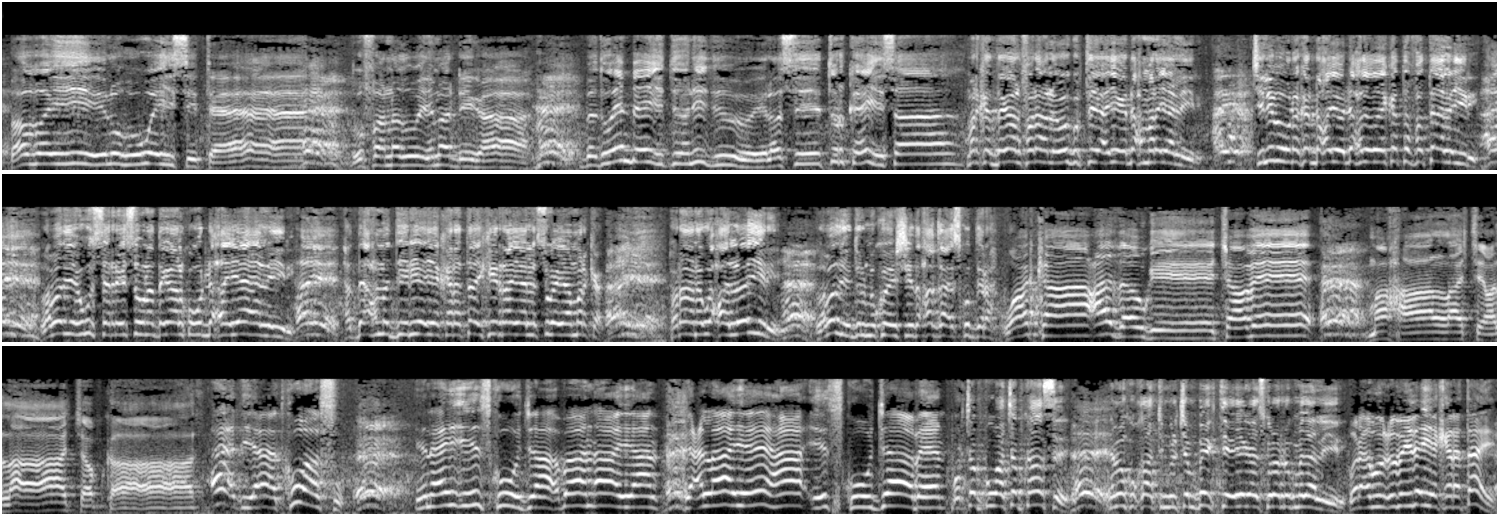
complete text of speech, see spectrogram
Dabayluhu weysitaa dufanadu ima dhiga. Badweyn bay dunidu ila sii turkaysaa marka dagaal faraha looga gubtay ayaga dhex marayaa la yidhi. Jilibuuna ka dhacayoo dhexdooday ka tafataa la yidhi. Labadii ugu sarraysuuna dagaalku u dhexeeyaaha la yidhi. Hadda axmed diiriye iyo karataay kii raayaa la sugayaa marka. Horaana waxaa loo yidhi labadii dulmi ku heshiida xaqa isku dira cadowge jabe maxaa la jeclaa jabkaas aad iyo aad kuwaasu inay isku jaabaan ayaan jeclaayeha isku jaabeen war jabku waa jabkaase nimanku qaatimuljambeegti iyagaa iskula rogmadaa la yidhi. War abuu cubayde iyo karataay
